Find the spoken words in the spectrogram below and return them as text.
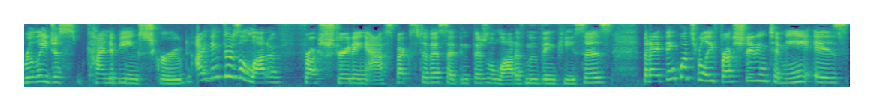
really just kind of being screwed. I think there's a lot of frustrating aspects to this. I think there's a lot of moving pieces, but I think what's really frustrating to me is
